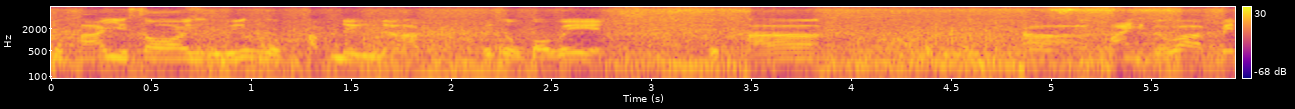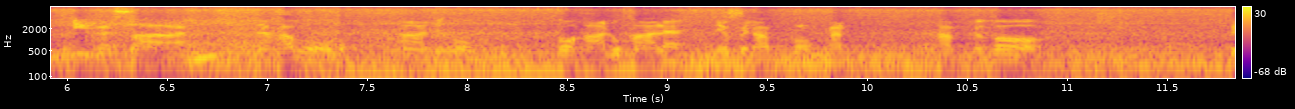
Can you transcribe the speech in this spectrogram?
ลูกค้าอยู่ซอยสุขุมวิทหกทับหนึ่งนะครับ ไปส่งประเวศลูกค้าอ่าหมายถึงว่าเป็นเอกสารนะครับผมอ่าเดี๋ยวผมโทรหาลูกค้าแล้วเดี๋ยวไปรับของกันนะครับ แล้วก็ ไป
